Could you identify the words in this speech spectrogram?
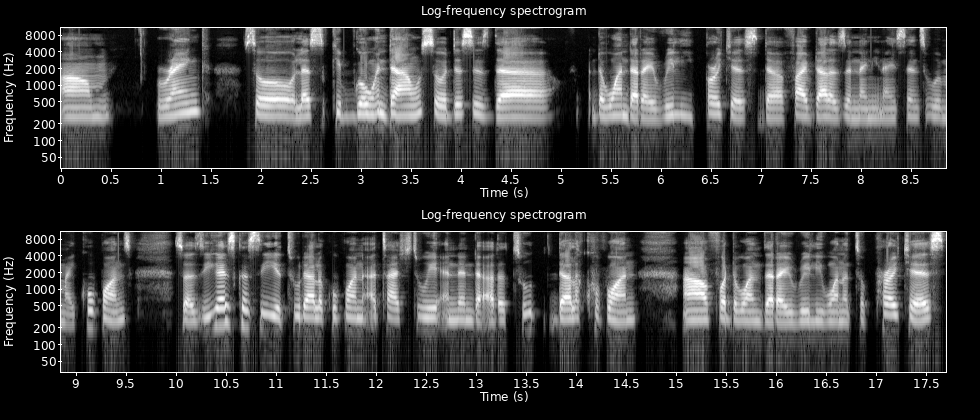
um rang. So let's keep going down. So this is the the one that I really purchased the five dollars and 99 cents with my coupons. So as you guys can see a two dollar coupon attached to it and then the other two dollar coupon uh, for the one that I really wanted to purchase.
